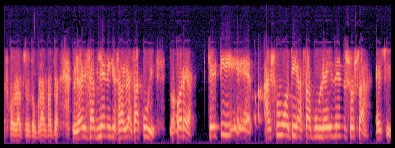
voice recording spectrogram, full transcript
εύκολα αυτό το πράγμα. Το- Δηλαδή θα βγαίνει και θα, λέ- θα ακούει. Ωραία. Και τι, ε, ας πούμε ότι αυτά που λέει δεν είναι σωστά. Έτσι.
